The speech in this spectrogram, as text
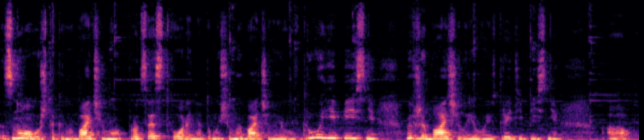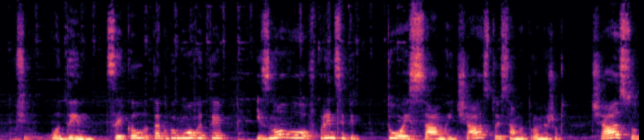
знову ж таки ми бачимо процес створення, тому що ми бачили його в другій пісні, ми вже бачили його і в третій пісні. Один цикл, так би мовити. І знову, в принципі, той самий час, той самий проміжок часу,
